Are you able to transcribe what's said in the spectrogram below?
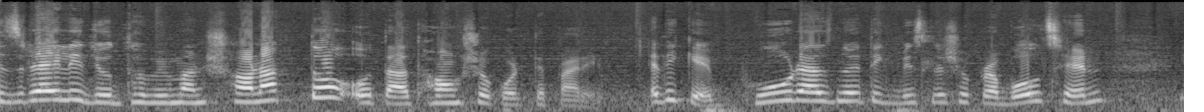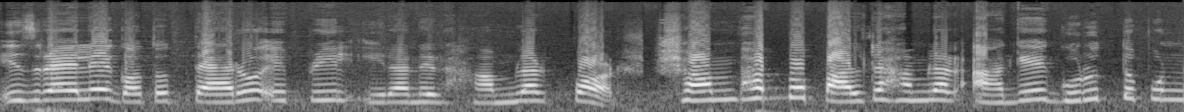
ইসরায়েলি যুদ্ধবিমান শনাক্ত ও তা ধ্বংস করতে পারে। এদিকে ভূ রাজনৈতিক বিশ্লেষকরা বলছেন ইসরায়েলে গত ১৩ এপ্রিল ইরানের হামলার পর সম্ভাব্য পাল্টা হামলার আগে গুরুত্বপূর্ণ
